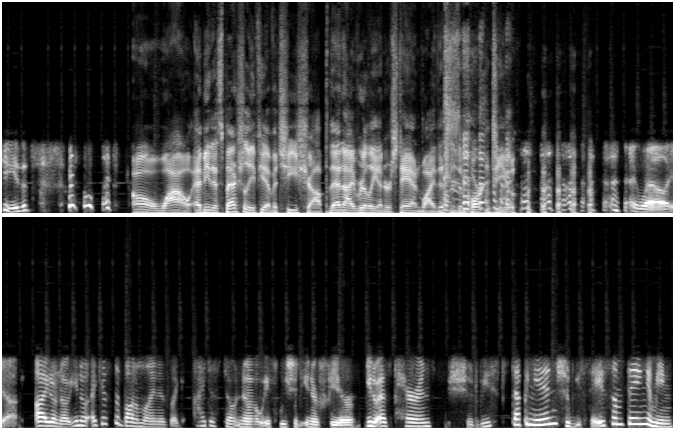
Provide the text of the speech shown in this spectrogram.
cheese. It's sort of like, Oh wow! I mean, especially if you have a cheese shop, then I really understand why this is important to you. well, yeah. I don't know. You know, I guess the bottom line is like, I just don't know if we should interfere. You know, as parents, should we stepping in? Should we say something? I mean,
